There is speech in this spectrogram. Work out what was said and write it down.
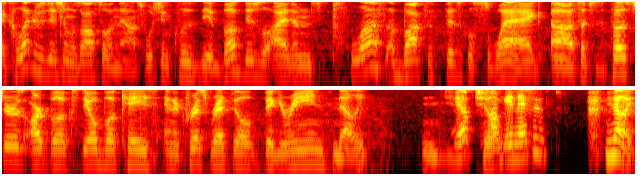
A collector's edition was also announced, which includes the above digital items plus a box of physical swag, uh, such as posters, art book, steel bookcase, and a Chris Redfield figurine. Nelly. Yep, Chill. I'm getting that too." Nelly,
